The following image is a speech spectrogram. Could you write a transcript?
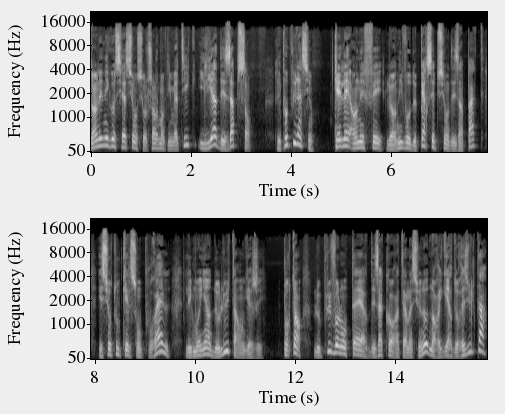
Dans les négociations sur le changement climatique, il y a des absents. Les populations. Quel est en effet leur niveau de perception des impacts et surtout quels sont pour elles les moyens de lutte à engager? Pourtant, le plus volontaire des accords internationaux n'aurait guère de résultats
